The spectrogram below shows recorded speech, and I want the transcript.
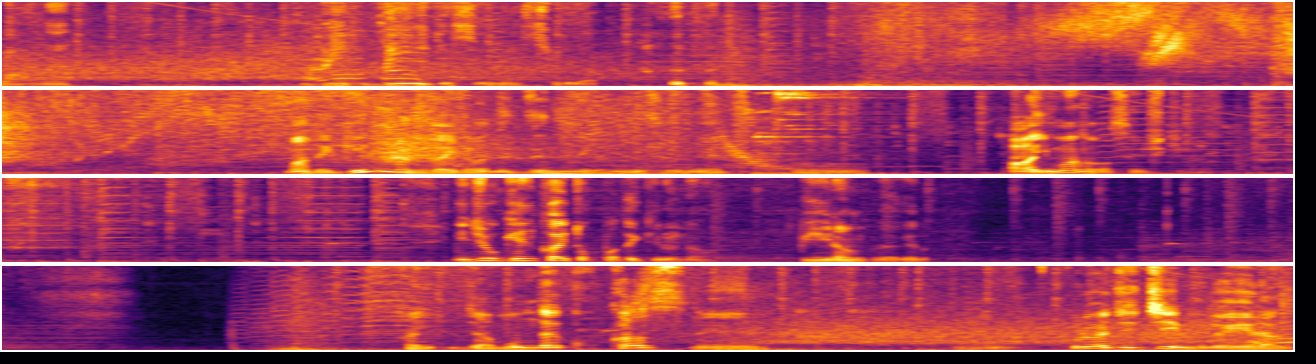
まあね。B, B ですよねそれが。まあね現段階ではね全然いいんですよね。うん。あ今永選手来た。一応限界突破できるな。B ランクだけど。はいじゃあ問題ここからですね。うん。これは自チームの A ランク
